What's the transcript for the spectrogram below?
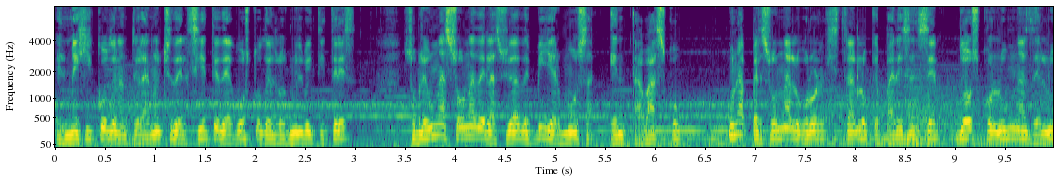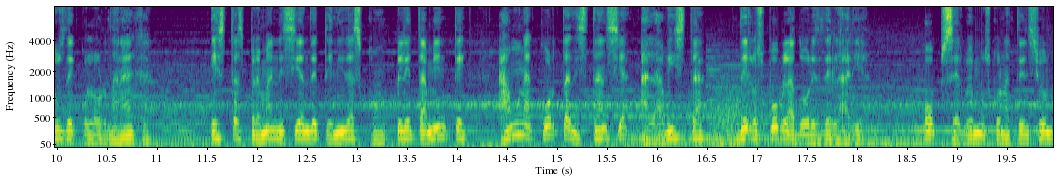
En México, durante la noche del 7 de agosto del 2023, sobre una zona de la ciudad de Villahermosa, en Tabasco, una persona logró registrar lo que parecen ser dos columnas de luz de color naranja. Estas permanecían detenidas completamente a una corta distancia a la vista de los pobladores del área. Observemos con atención.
